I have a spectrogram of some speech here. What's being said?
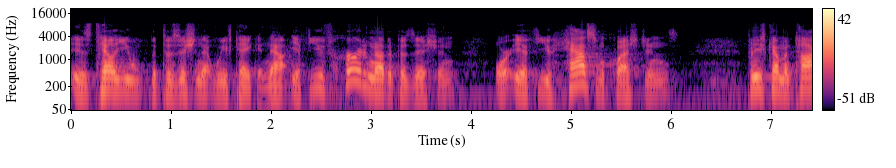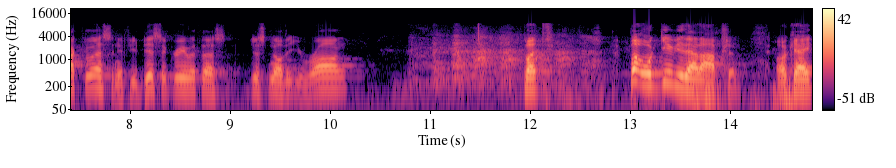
is tell you the position that we've taken. Now, if you've heard another position, or if you have some questions, please come and talk to us. And if you disagree with us, just know that you're wrong. but, but we'll give you that option. Okay?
